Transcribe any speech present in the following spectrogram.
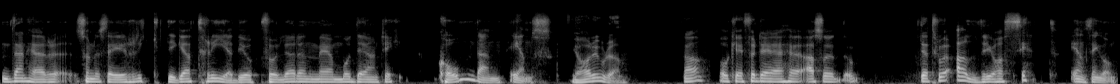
den här, som du säger, riktiga 3D-uppföljaren med modern teknik. Kom den ens? Ja, det gjorde den. Ja, okej, okay, för det, alltså, det tror jag aldrig jag har sett ens en gång.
